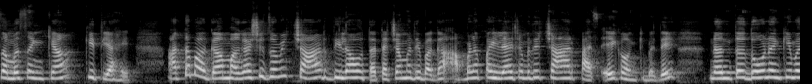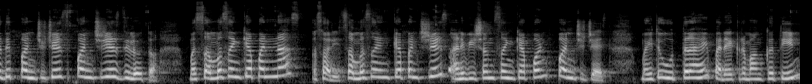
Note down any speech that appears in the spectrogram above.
समसंख्या किती आहेत? आता बघा मगाशी जो मी चार दिला होता त्याच्यामध्ये बघा आपण पहिल्या ह्याच्यामध्ये चार पाच एक अंकीमध्ये नंतर दोन अंकीमध्ये पंचेचाळीस पंचेचाळीस दिलं होतं. मग समसंख्या पन्नास सॉरी समसंख्या पंचेचाळीस आणि विषम संख्या पण पंचेचाळीस. मग इथे उत्तर आहे पर्याय क्रमांक तीन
